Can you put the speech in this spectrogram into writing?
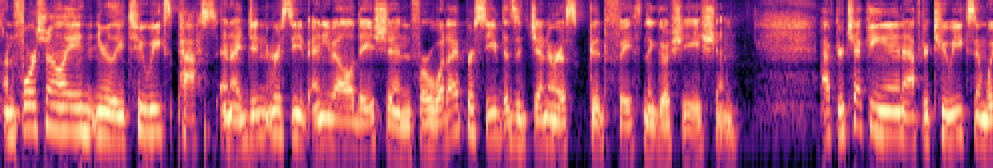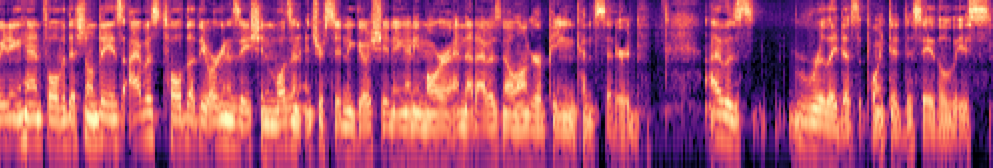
Unfortunately, nearly two weeks passed and I didn't receive any validation for what I perceived as a generous good faith negotiation. After checking in after two weeks and waiting a handful of additional days, I was told that the organization wasn't interested in negotiating anymore and that I was no longer being considered. I was really disappointed to say the least.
